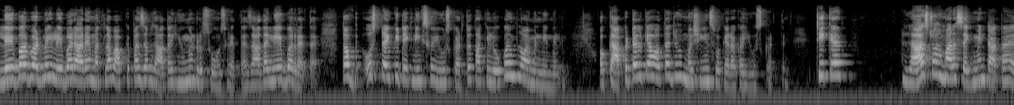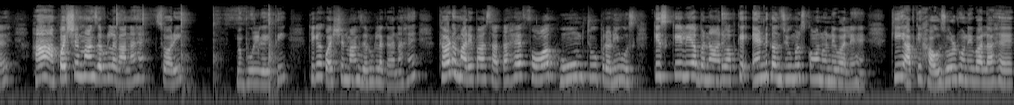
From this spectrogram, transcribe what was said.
लेबर वर्ड में ही लेबर आ रहा है मतलब आपके पास जब ज़्यादा ह्यूमन रिसोर्स रहता है, ज़्यादा लेबर रहता है तो अब उस टाइप की टेक्निक्स का यूज़ करते हो ताकि लोगों को एम्प्लॉयमेंट भी मिले। और कैपिटल क्या होता है? जो मशीन्स वगैरह का यूज़ करते हैं। ठीक है? लास्ट जो हमारा सेगमेंट आता है हाँ क्वेश्चन मार्क ज़रूर लगाना है। सॉरी मैं भूल गई थी। ठीक है क्वेश्चन मार्क ज़रूर लगाना है। थर्ड हमारे पास आता है फॉर होम टू प्रोड्यूस किसके लिए बना रहे हो? आपके एंड कंज्यूमर्स कौन होने वाले हैं? कि आपके हाउस होल्ड होने वाला है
